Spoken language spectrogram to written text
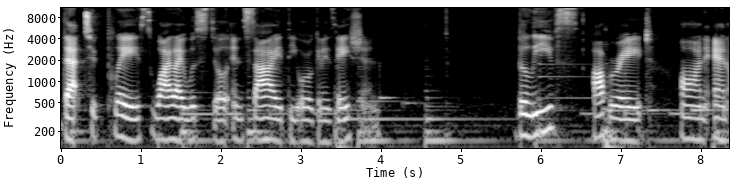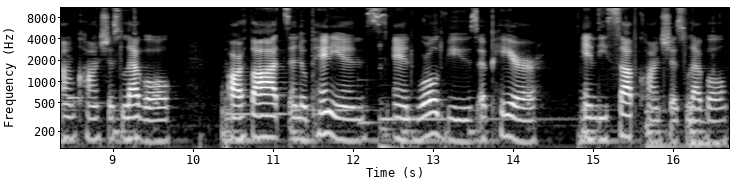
that took place while I was still inside the organization. Beliefs operate on an unconscious level our thoughts and opinions and worldviews appear in the subconscious level.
